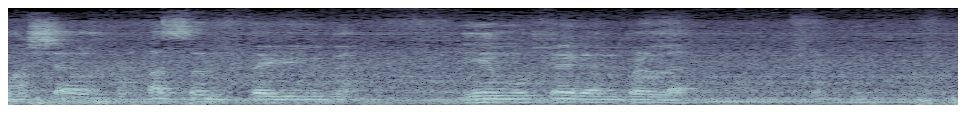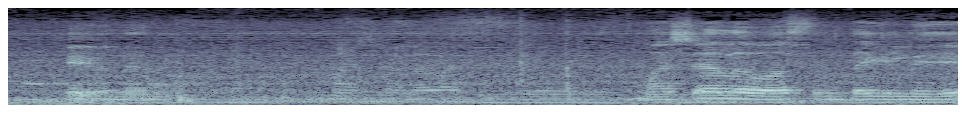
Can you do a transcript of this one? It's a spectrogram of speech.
మసాలా వాసన తగిలిన ఏ ముక్క కనపడలా ఏమన్నాను మసాలా వాసన తగిలిన ఏ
